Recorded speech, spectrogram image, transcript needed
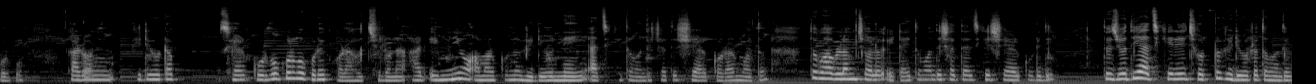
করব। কারণ ভিডিওটা শেয়ার করব করব করে করা হচ্ছিল না। আর এমনিও আমার কোনো ভিডিও নেই আজকে তোমাদের সাথে শেয়ার করার মতন তো ভাবলাম চলো এটাই তোমাদের সাথে আজকে শেয়ার করে দিই। তো যদি আজকের এই ছোট্ট ভিডিওটা তোমাদের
